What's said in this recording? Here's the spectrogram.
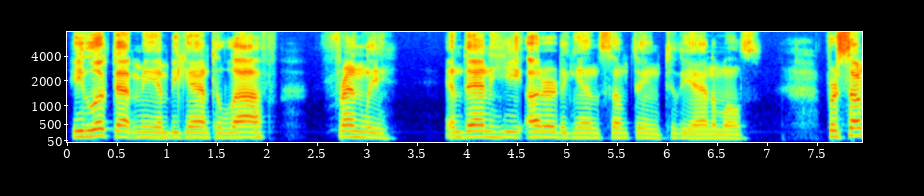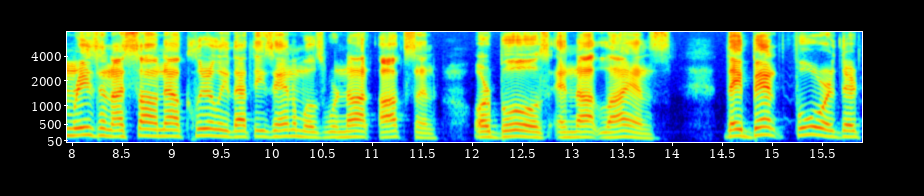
He looked at me and began to laugh, friendly, and then he uttered again something to the animals. For some reason, I saw now clearly that these animals were not oxen or bulls and not lions. They bent forward their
